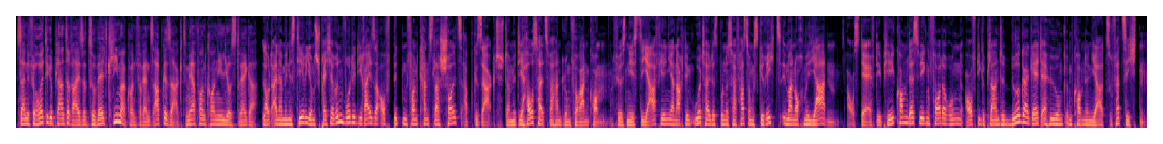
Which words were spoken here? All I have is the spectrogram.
seine für heute geplante Reise zur Weltklimakonferenz abgesagt. Mehr von Cornelius Dräger. Laut einer Ministeriumssprecherin wurde die Reise auf Bitten von Kanzler Scholz abgesagt, damit die Haushaltsverhandlungen vorankommen. Fürs nächste Jahr fehlen ja nach dem Urteil des Bundesverfassungsgerichts immer noch Milliarden. Aus der FDP kommen deswegen Forderungen, auf die geplante Bürgergelderhöhung im kommenden Jahr zu verzichten.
